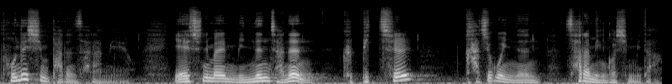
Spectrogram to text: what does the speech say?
보내심 받은 사람이에요. 예수님을 믿는 자는 그 빛을 가지고 있는 사람인 것입니다.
